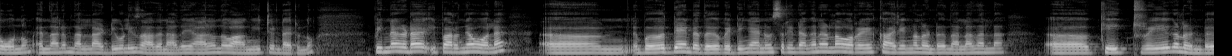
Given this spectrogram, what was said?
തോന്നും. എന്നാലും നല്ല അടിപൊളി സാധനം. അത് ഞാനൊന്ന് വാങ്ങിയിട്ടുണ്ടായിരുന്നു. പിന്നെ ഇവിടെ ഈ പറഞ്ഞ പോലെ ബർത്ത്ഡേന്റെത് വെഡിങ് ആനിവേഴ്സറിന്റെ അങ്ങനെയുള്ള കുറേ കാര്യങ്ങളുണ്ട്. നല്ല നല്ല കേക്ക് ട്രേകളുണ്ട്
